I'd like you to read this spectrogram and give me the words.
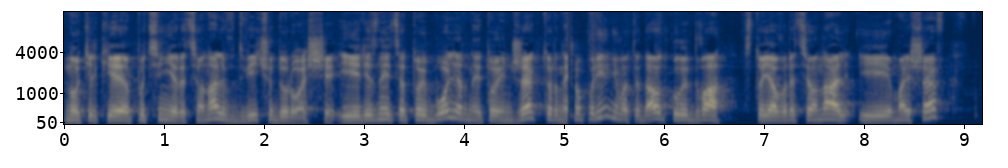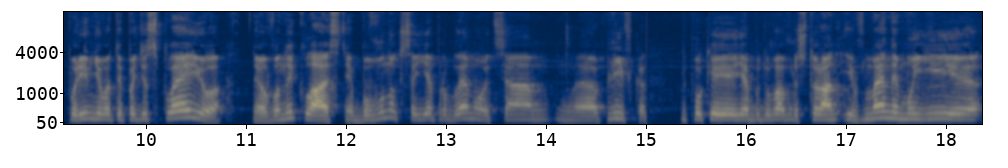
Ну тільки по ціні раціональ вдвічі дорожче. І різниця той бойлерний, той інжекторний. Що порівнювати, да, от коли два стояв раціональ і майшеф, порівнювати по дисплею, вони класні, бо в Unox є проблема оця е, плівка. Поки я будував ресторан, і в мене мої е,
